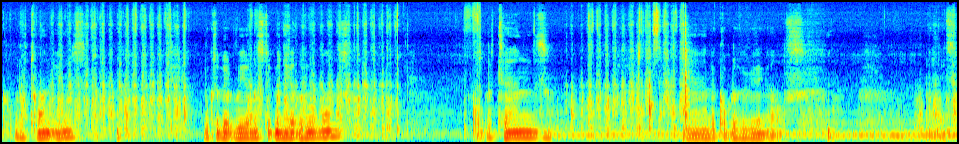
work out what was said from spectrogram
Couple of twenties. Looks a bit realistic when you get the little ones. A couple of tens. And a couple of everything else. right, so.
